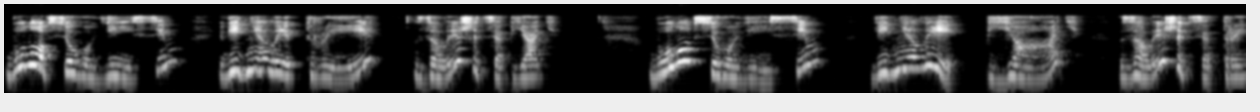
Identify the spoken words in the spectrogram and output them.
Було всього 8, відняли 3, залишиться 5. Було всього 8, відняли 5, залишиться 3.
